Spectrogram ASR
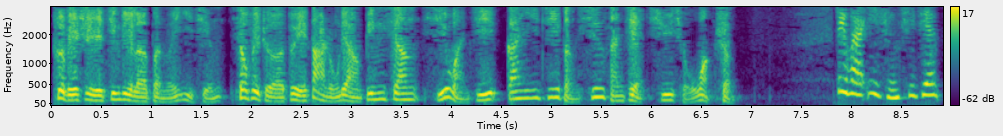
特别是经历了本轮疫情，消费者对大容量冰箱、洗碗机、干衣机等新三件需求旺盛。另外，疫情期间。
